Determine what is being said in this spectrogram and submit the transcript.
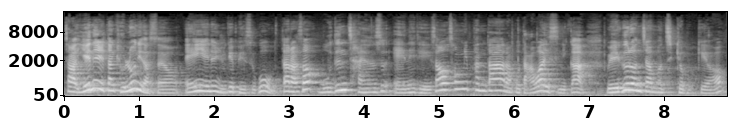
자 얘는 일단 결론이 났어요. AN은 6의 배수고 따라서 모든 자연수 n에 대해서 성립한다 라고 나와 있으니까 왜 그런지 한번 지켜볼게요.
